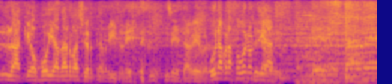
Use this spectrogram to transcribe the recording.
La que os voy a dar va a ser terrible. Sí, también. Un abrazo, buenos días. vi. Esta vez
